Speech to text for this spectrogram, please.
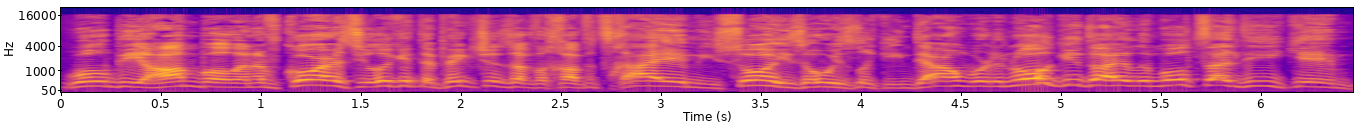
will be humble. And of course, you look at the pictures of the Chafetz Chaim, you saw he's always looking downward, and all Gedailim, all Tzadikim.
